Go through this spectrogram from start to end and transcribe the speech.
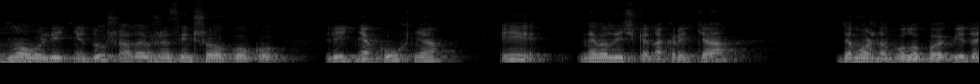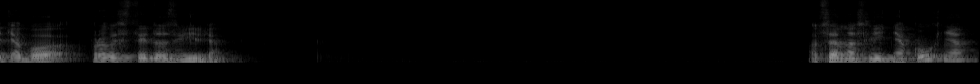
Знову літній душ, але вже з іншого боку, літня кухня і невеличке накриття, де можна було пообідати або провести дозвілля. Оце в нас літня кухня.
